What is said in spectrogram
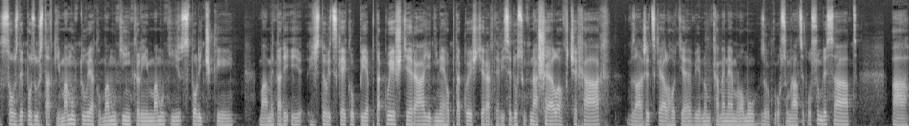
Jsou zde pozůstatky mamutů, jako mamutí klím, mamutí stoličky. Máme tady i historické kopie ptakoještěra, jediného ptakoještěra, který se dosud našel v Čechách v Zářecké lhotě v jednom kamenném lomu z roku 1880 a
